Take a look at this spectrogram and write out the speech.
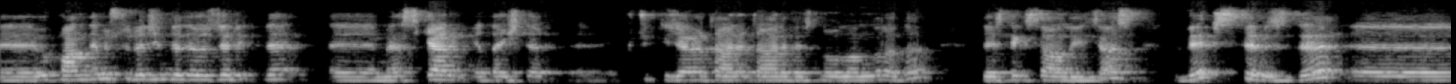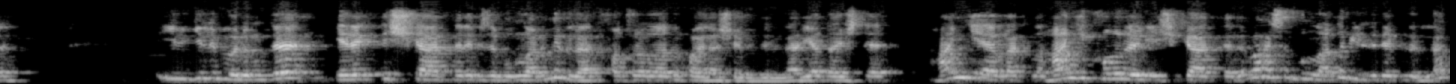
e, bu pandemi sürecinde de özellikle e, mesken ya da işte e, küçük ticaret hane tarifesinde olanlara da destek sağlayacağız. Web sitemizde e, ilgili bölümde gerekli şikayetleri bize bulunabilirler, faturalarını paylaşabilirler ya da işte hangi evrakla, hangi konuyla ilgili şikayetleri varsa bunları da bildirebilirler.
